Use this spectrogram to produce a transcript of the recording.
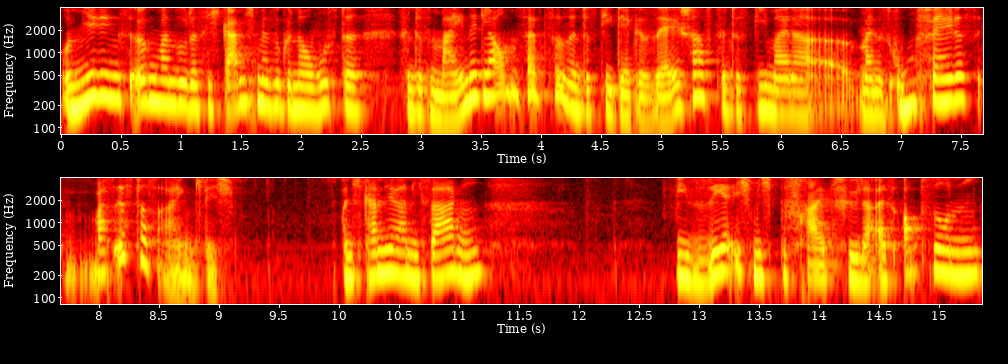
Und mir ging es irgendwann so, dass ich gar nicht mehr so genau wusste, sind es meine Glaubenssätze, sind es die der Gesellschaft, sind es die meiner, meines Umfeldes? Was ist das eigentlich? Und ich kann dir gar nicht sagen, wie sehr ich mich befreit fühle, als ob so ein,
